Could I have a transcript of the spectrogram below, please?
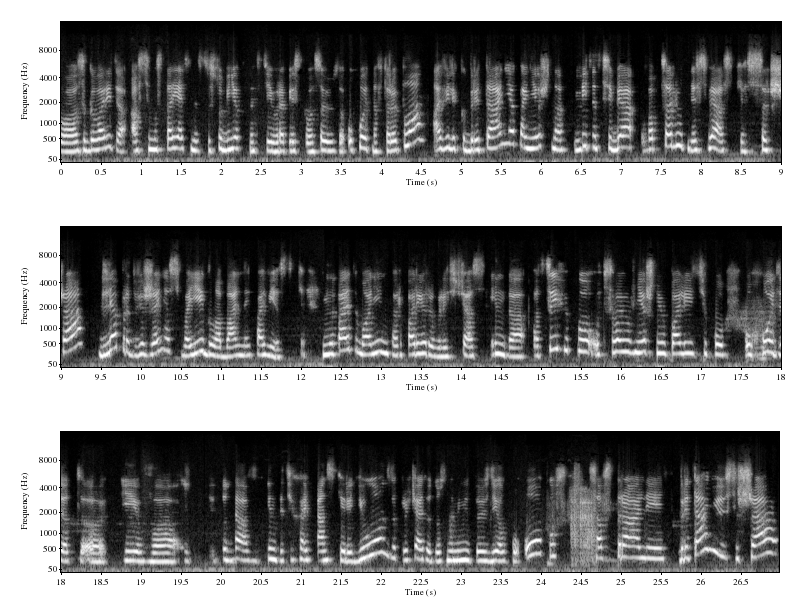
э, заговорить о самостоятельности, субъектности Европейского Союза уходят на второй план, а Великобритания, конечно, видит себя в абсолютной связке с США для продвижения своей глобальной повестки. Именно поэтому они инкорпорировали сейчас Индо-Пацифику в свою внешнюю политику, уходят э, и в туда, в Индо-Тихоокеанский регион, заключают эту знаменитую сделку ОКУС с Австралией. Британию и США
